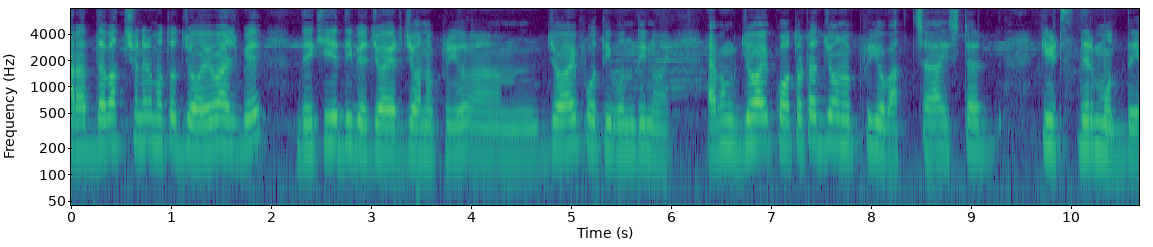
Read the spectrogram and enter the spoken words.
আরাধ্যা বাচ্চনের মতো জয়ও আসবে, দেখিয়ে দিবে জয়ের জনপ্রিয় জয় প্রতিবন্ধী নয়, এবং জয় কতটা জনপ্রিয় বাচ্চা, স্টার কিডসদের মধ্যে।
